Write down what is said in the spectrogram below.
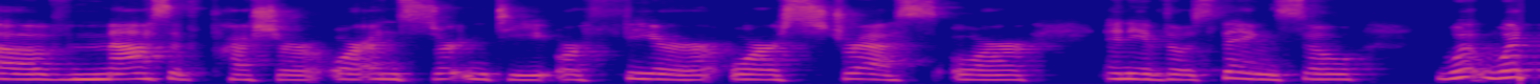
of massive pressure or uncertainty or fear or stress or any of those things. So what what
